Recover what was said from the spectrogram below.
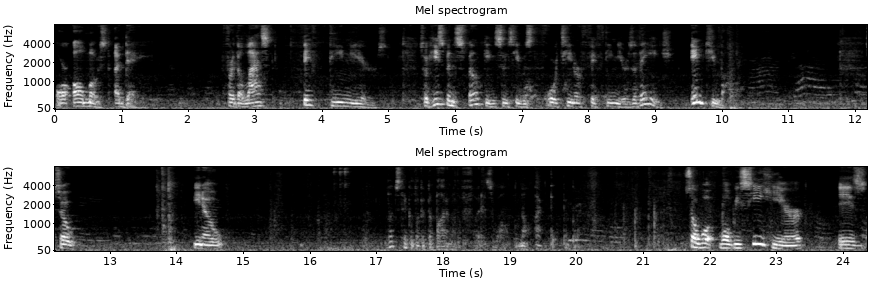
or almost a day for the last 15 years. So he's been smoking since he was 14 or 15 years of age in Cuba. So, you know, let's take a look at the bottom of the foot as well. No, I, so what, what we see here is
